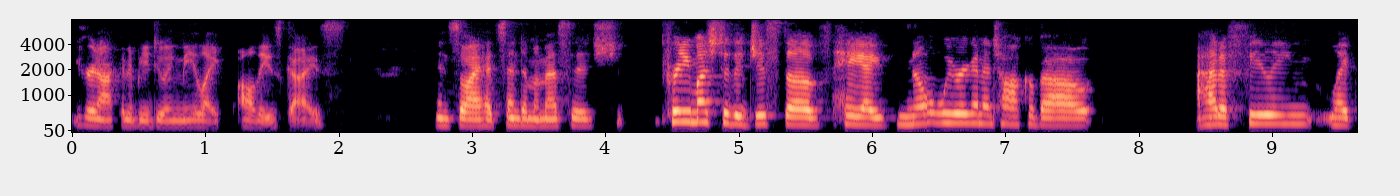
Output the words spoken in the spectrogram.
you're not going to be doing me like all these guys and so i had sent him a message pretty much to the gist of hey i know we were going to talk about i had a feeling like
